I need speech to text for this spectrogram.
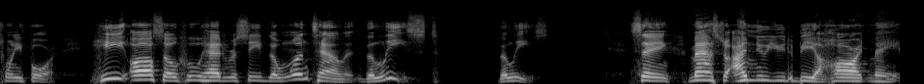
24. He also who had received the one talent, the least, the least, saying, Master, I knew you to be a hard man,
